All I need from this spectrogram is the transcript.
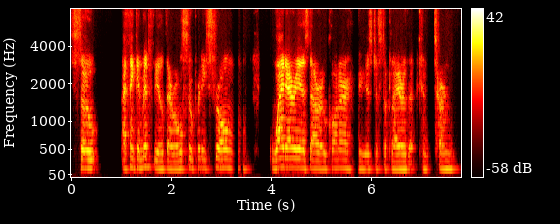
So I think in midfield they're also pretty strong. Wide areas, Daire O'Connor, who is just a player that can turn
